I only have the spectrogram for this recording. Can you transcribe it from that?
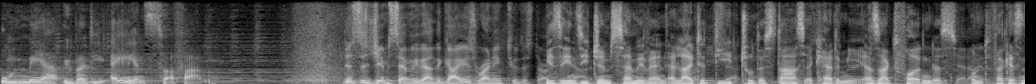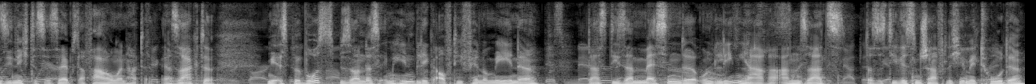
um mehr über die Aliens zu erfahren. Hier sehen Sie Jim Semivan. Er leitet die To the Stars Academy. Er sagt Folgendes, und vergessen Sie nicht, dass er selbst Erfahrungen hatte. Er sagte, mir ist bewusst, besonders im Hinblick auf die Phänomene, dass dieser messende und lineare Ansatz, das ist die wissenschaftliche Methode,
